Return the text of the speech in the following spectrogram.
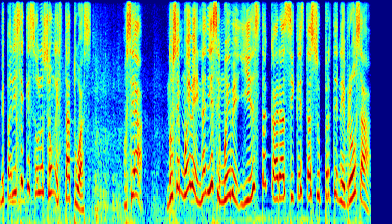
me parece que solo son estatuas. O sea, no se mueve, nadie se mueve. Y esta cara sí que está súper tenebrosa.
